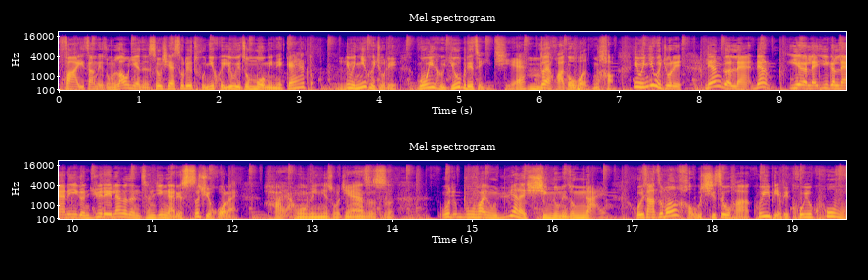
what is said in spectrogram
发一张那种老年人手牵手的图，你会有一种莫名的感动，因为你会觉得我以后有不得这一天，都要画个问号。因为你会觉得两个男两一个男一个男的，一个女的，两个人曾经爱的死去活来。哎呀，我跟你说，简直是，我就无法用语言来形容那种爱。为啥子往后期走哈，可以变得可有可无，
